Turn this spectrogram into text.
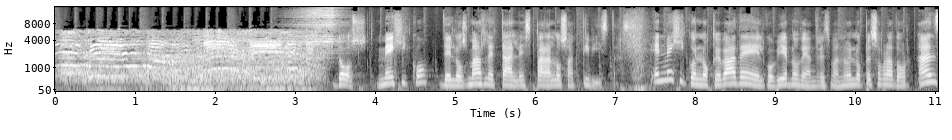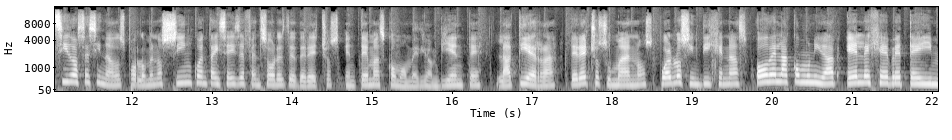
2. México, de los más letales para los activistas. En México, en lo que va del gobierno de Andrés Manuel López Obrador, han sido asesinados por lo menos 56 defensores de derechos en temas como medio ambiente, la tierra, derechos humanos, pueblos indígenas o de la comunidad LGBTI.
